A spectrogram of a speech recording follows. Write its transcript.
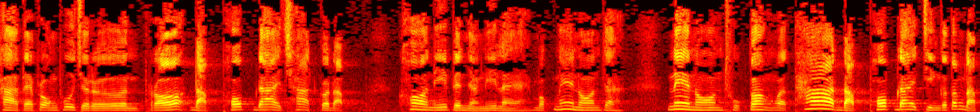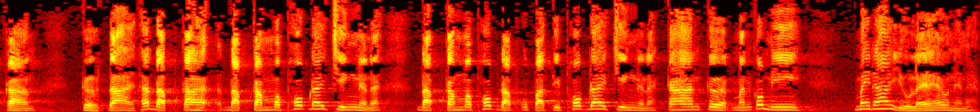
ข้าแต่พระองค์ผู้เจริญ เพราะดับพบได้ชาติก็ดับ ข้อนี้เป็นอย่างนี้แหละบอกแน่นอนจ้ะ แน่นอนถูกต้องว่าถ้าดับภพได้จริงก็ต้องดับการเกิดได้ ถ้าดับกาดับกรรมมาภพได้จริงเนี่ยนะดับกรรมมาภพดับอุปาติภพได้จริงเนี่ยนะการเกิดมันก็มีไม่ได้อยู่แล้วเนี่ยนะ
